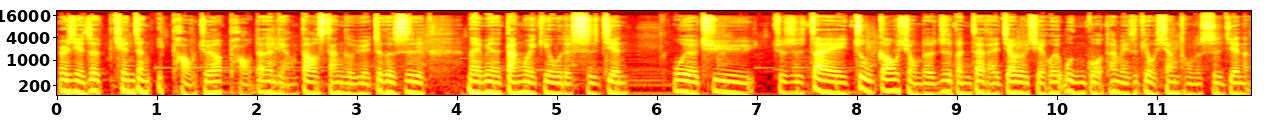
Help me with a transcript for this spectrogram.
而且这签证一跑就要跑大概两到三个月，这个是那边的单位给我的时间。我有去就是在驻高雄的日本在台交流协会问过，他们也是给我相同的时间呢。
